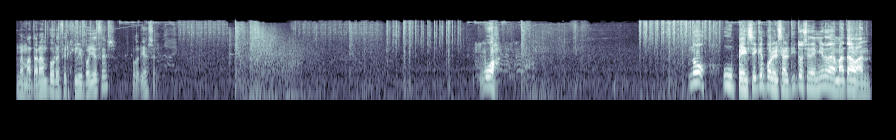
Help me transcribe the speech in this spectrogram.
¿Me matarán por decir gilipolleces? Podría ser. ¡Buah! ¡No! Uh, pensé que por el saltito ese de mierda me mataban.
